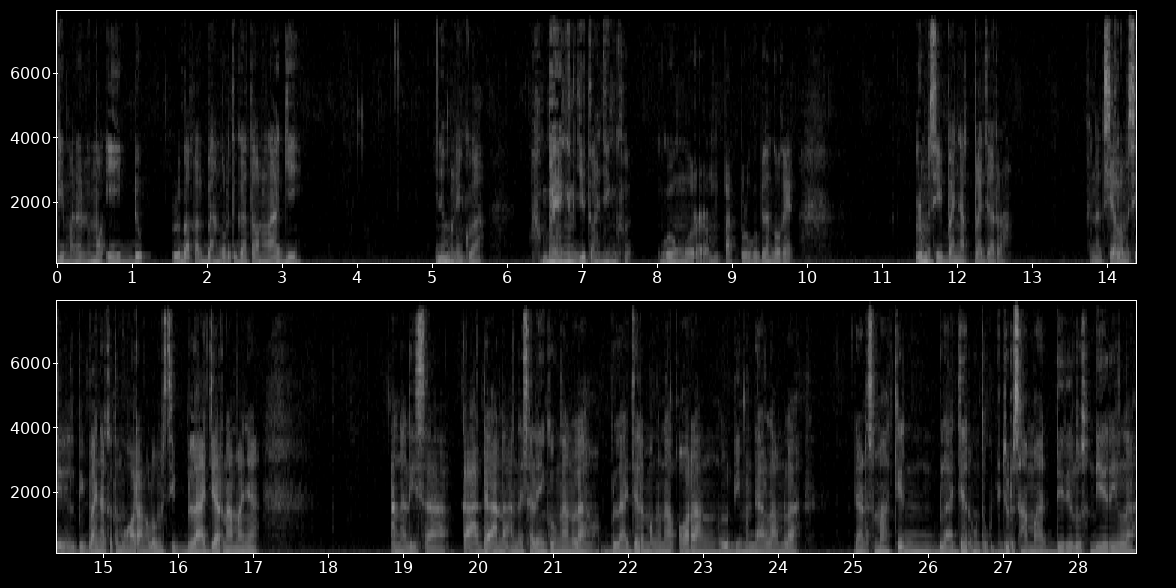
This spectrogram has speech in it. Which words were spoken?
gimana lu mau hidup? Lu bakal bangkrut tiga tahun lagi. Ini mulai gue bayangin gitu anjing gue gue umur 40 gue bilang gue kayak lu mesti banyak belajar finansial lu mesti lebih banyak ketemu orang lu mesti belajar namanya analisa keadaan, analisa lingkungan lah, belajar mengenal orang lebih mendalam lah. dan semakin belajar untuk jujur sama diri lu sendiri lah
